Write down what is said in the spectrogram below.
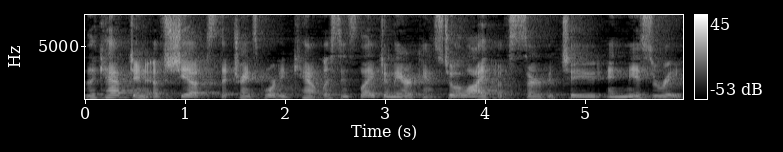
the captain of ships that transported countless enslaved Americans to a life of servitude and misery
